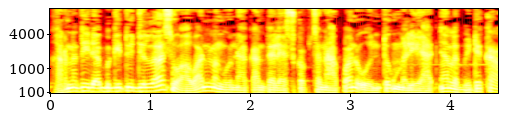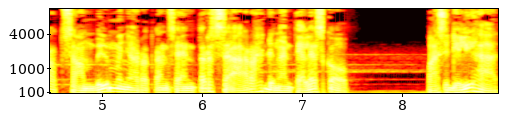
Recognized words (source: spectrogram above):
Karena tidak begitu jelas, Wawan menggunakan teleskop senapan untuk melihatnya lebih dekat sambil menyorotkan senter searah dengan teleskop. Pas dilihat,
